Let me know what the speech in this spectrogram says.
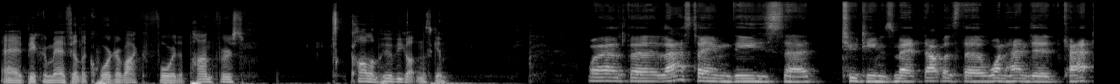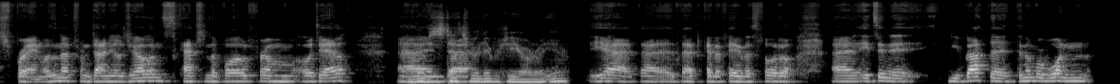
Uh, Baker Mayfield, the quarterback for the Panthers. Colm, who have you got in this game? Well, the last time these uh, two teams met, that was the one handed catch, Brian, wasn't it? From Daniel Jones catching the ball from Odell. And, Statue uh, of Liberty, all right, yeah. Yeah, that, that kind of famous photo. And it's in a you've got the, the number one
